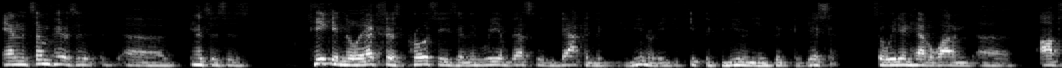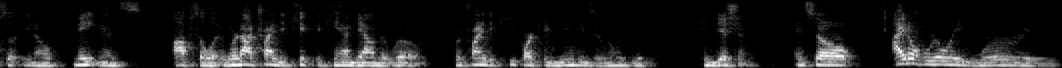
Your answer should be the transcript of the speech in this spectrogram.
and in some cases, uh, instances, taken the excess proceeds and then reinvested it back in the community to keep the community in good condition. So we didn't have a lot of uh, obsolete, you know, maintenance obsolete. We're not trying to kick the can down the road we're trying to keep our communities in really good condition. And so I don't really worry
